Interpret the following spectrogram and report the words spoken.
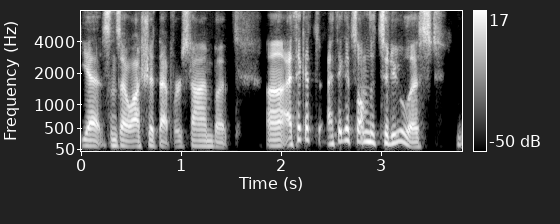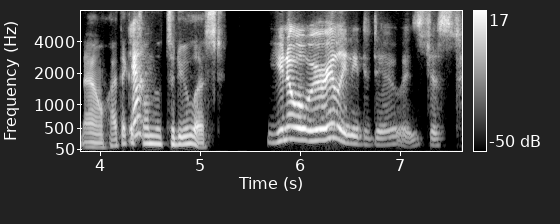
yet since I watched it that first time, but uh, I think it's I think it's on the to do list now. I think it's on the to do list. You know what we really need to do is just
